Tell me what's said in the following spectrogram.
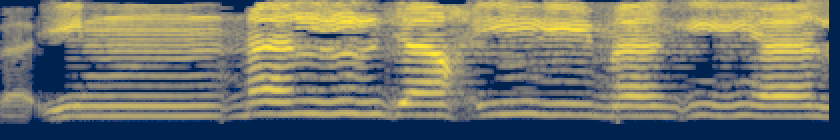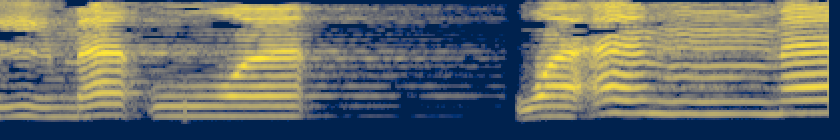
فَإِنَّ الْجَحِيمَ هِيَ الْمَأْوَى وَأَمَّا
